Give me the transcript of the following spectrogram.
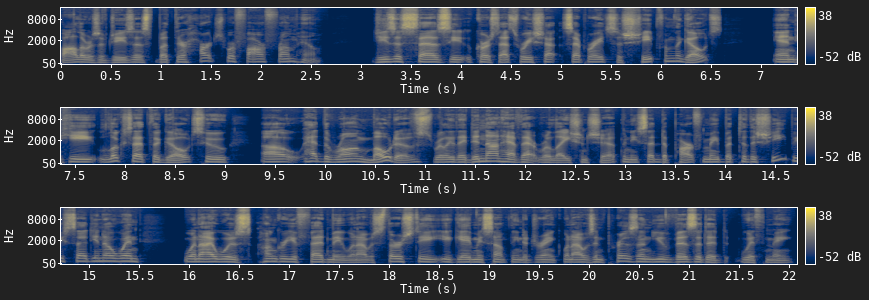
followers of Jesus, but their hearts were far from Him. Jesus says, he, of course, that's where he separates the sheep from the goats, and he looks at the goats who uh, had the wrong motives. Really, they did not have that relationship. And he said, "Depart from me." But to the sheep, he said, "You know, when when I was hungry, you fed me. When I was thirsty, you gave me something to drink. When I was in prison, you visited with me."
